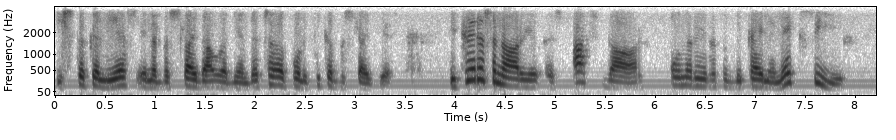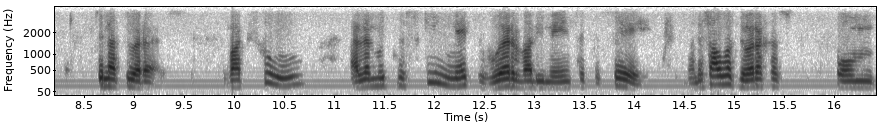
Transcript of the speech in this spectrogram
die stukke lees en 'n besluit daaroor neem. Dit sou 'n politieke besluit wees. Die tweede scenario is as daar onder die Republikeine net 4 senatore is wat voel hulle moet miskien net hoor wat die mense te sê het. Want dit is al wat nodig is om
